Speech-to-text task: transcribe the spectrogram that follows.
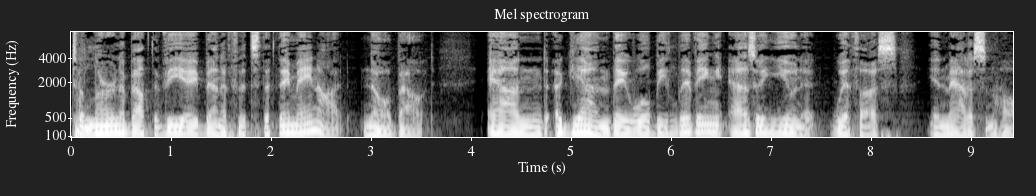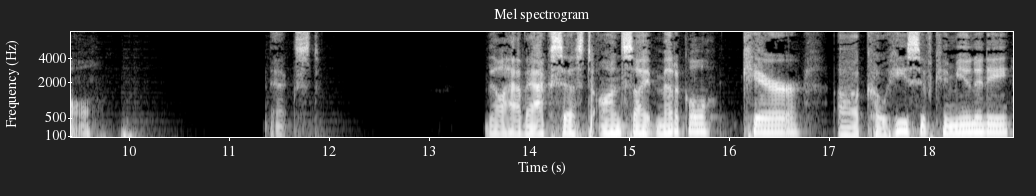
to learn about the VA benefits that they may not know about. And again, they will be living as a unit with us in Madison Hall. Next. They'll have access to on site medical care, a cohesive community.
